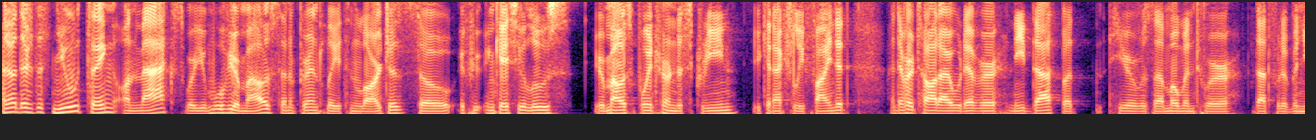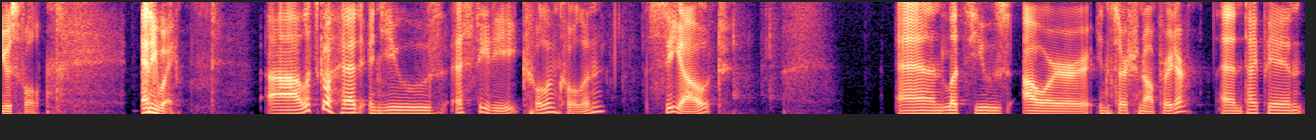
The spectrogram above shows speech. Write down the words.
I know there's this new thing on Macs where you move your mouse and apparently it enlarges. So if you, in case you lose your mouse pointer on the screen, you can actually find it. I never thought I would ever need that, but here was a moment where that would have been useful. Anyway, uh, let's go ahead and use std colon colon cout and let's use our insertion operator and type in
